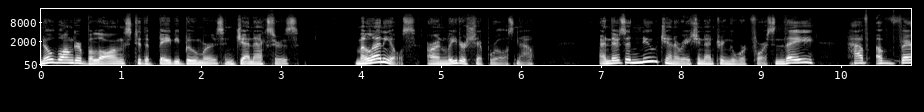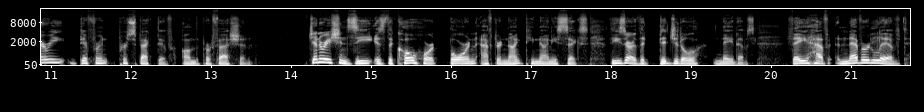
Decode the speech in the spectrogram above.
no longer belongs to the baby boomers and Gen Xers. Millennials are in leadership roles now, and there's a new generation entering the workforce, and they have a very different perspective on the profession. Generation Z is the cohort born after 1996. These are the digital natives. They have never lived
